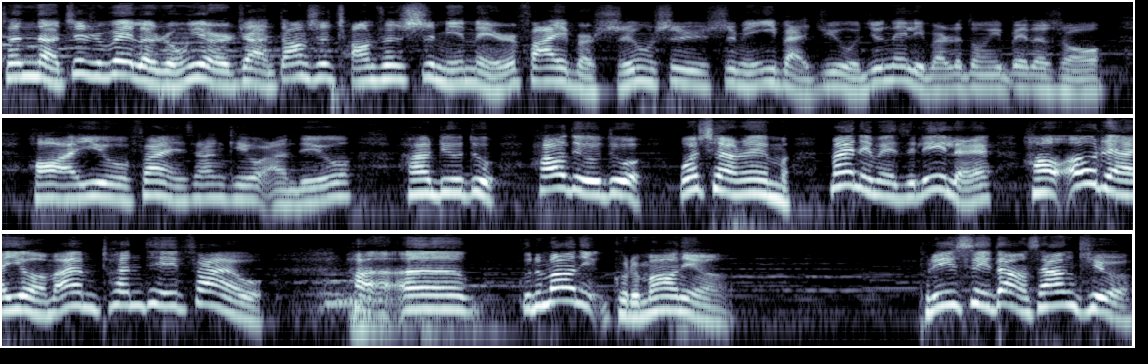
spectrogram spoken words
真的，这是为了荣誉而战。当时长春市民每人发一本实用市市民一百句，我就那里边的东西背得熟。How are you? Fine, thank you. And you? How do you do? How do you do? What's your name? My name is Lily. How old are you? I'm twenty five. 好呃，Good morning. Good morning. Please sit down. Thank you.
